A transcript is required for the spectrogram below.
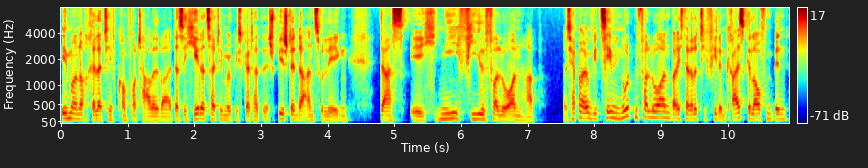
immer noch relativ komfortabel war, dass ich jederzeit die Möglichkeit hatte, Spielstände anzulegen, dass ich nie viel verloren habe. Also ich habe mal irgendwie zehn Minuten verloren, weil ich da relativ viel im Kreis gelaufen bin.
